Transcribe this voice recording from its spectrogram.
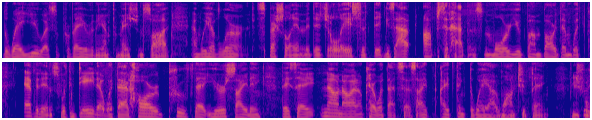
the way you, as the purveyor of the information, saw it. And we have learned, especially in the digital age, that the exact opposite happens. The more you bombard them with evidence, with data, with that hard proof that you're citing, they say, no, no, I don't care what that says. I, I think the way I want to think. People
